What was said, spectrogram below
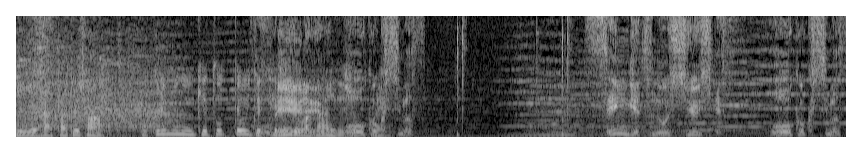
いや伊達さん贈り物受け取っておいて攻めるはないでしょ報うこれ告します先月の収支です報告します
